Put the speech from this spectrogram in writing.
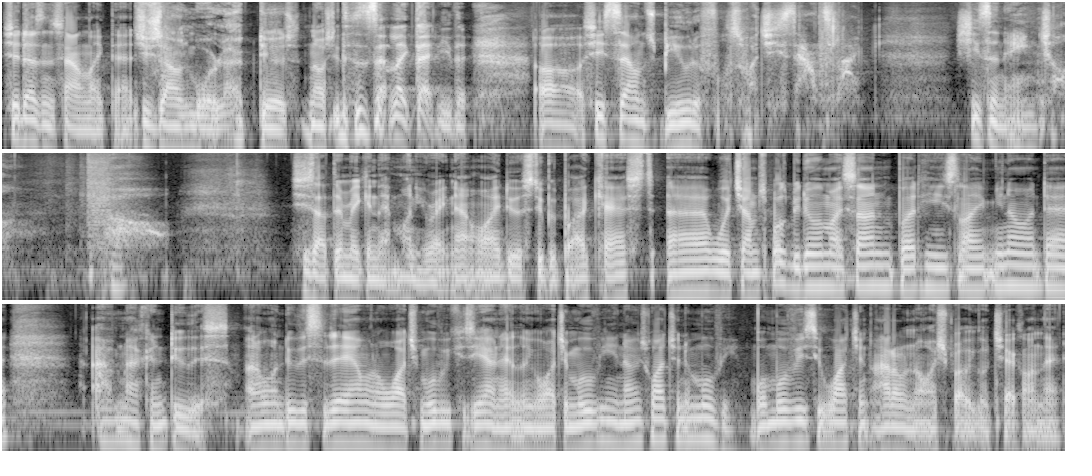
She doesn't sound like that. She sounds more like this. No, she doesn't sound like that either. Uh, she sounds beautiful, is what she sounds like. She's an angel. Oh. She's out there making that money right now while I do a stupid podcast, uh, which I'm supposed to be doing with my son, but he's like, you know what, Dad? I'm not going to do this. I don't want to do this today. I want to watch a movie because he haven't had to watch a movie, and I was watching a movie. What movie is he watching? I don't know. I should probably go check on that.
